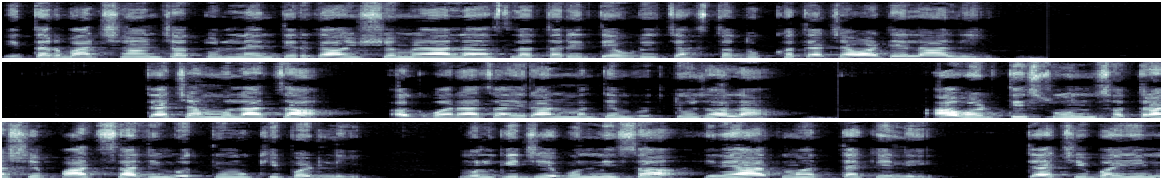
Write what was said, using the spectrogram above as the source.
इतर बादशहांच्या तुलनेत दीर्घायुष्य मिळालं असलं तरी तेवढी जास्त दुःख त्याच्या वाटेला आली. त्याच्या मुलाचा अकबराचा इराणमध्ये मृत्यू झाला. आवडती सून सतराशे पाच साली मृत्युमुखी पडली. मुलगी झेबुन्निसा हिने आत्महत्या केली. त्याची बहीण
